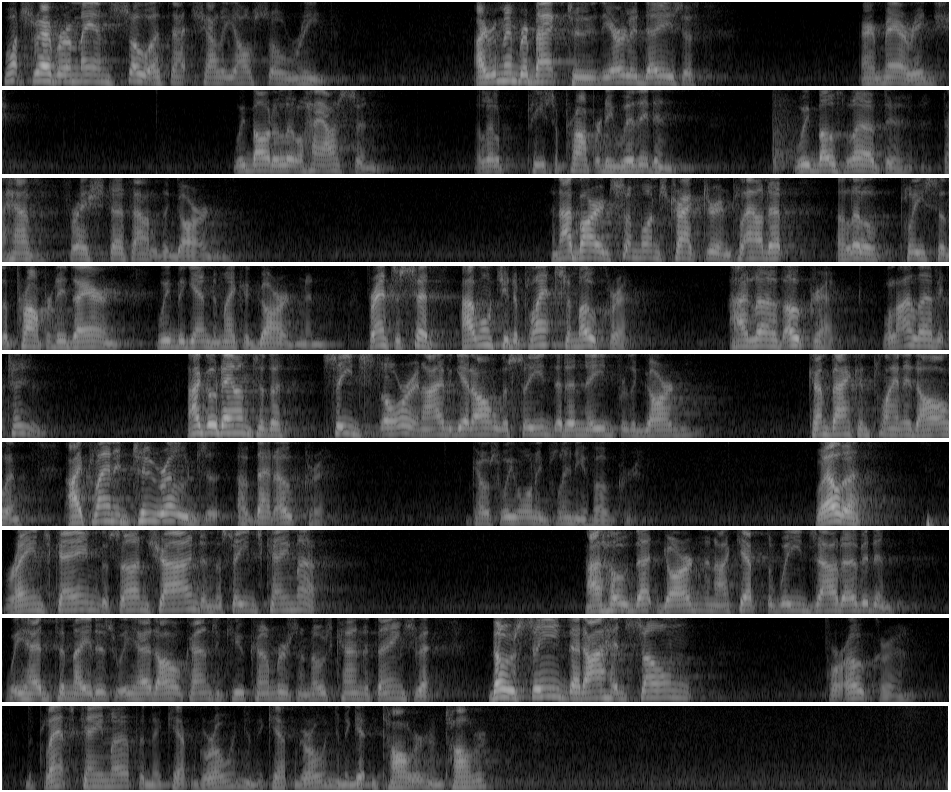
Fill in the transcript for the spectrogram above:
Whatsoever a man soweth, that shall he also reap. I remember back to the early days of our marriage, we bought a little house and a little piece of property with it, and we both loved to, to have fresh stuff out of the garden. And I borrowed someone's tractor and plowed up a little piece of the property there, and we began to make a garden. And Francis said, I want you to plant some okra. I love okra. Well, I love it too. I go down to the seed store and I get all the seed that I need for the garden. Come back and plant it all. And I planted two rows of that okra because we wanted plenty of okra. Well, the rains came, the sun shined, and the seeds came up. I hoed that garden and I kept the weeds out of it and we had tomatoes, we had all kinds of cucumbers and those kind of things. But those seed that I had sown for okra, the plants came up and they kept growing and they kept growing and they're getting taller and taller.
